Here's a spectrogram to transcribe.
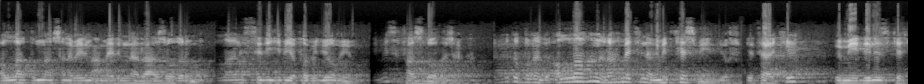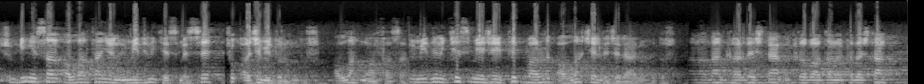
Allah bundan sonra benim amelimden razı olur mu? Allah'ın istediği gibi yapabiliyor muyum? Neyse fazla olacak. Bu da buna diyor. Allah'ın rahmetinden ümit kesmeyin diyor. Yeter ki ümidinizi kes. Çünkü bir insan Allah'tan yana ümidini kesmesi çok acı bir durumdur. Allah muhafaza. Ümidini kesmeyeceği tek varlık Allah Celle Celaluhu'dur. Anadan, kardeşten, akrabadan, arkadaştan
